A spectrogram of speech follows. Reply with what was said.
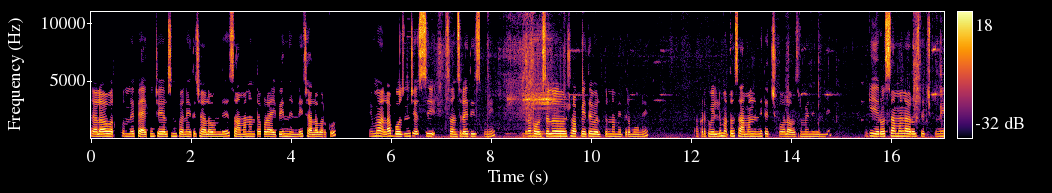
చాలా వర్క్ ఉంది. ప్యాకింగ్ చేయాల్సిన పని అయితే చాలా ఉంది. సామాన్ అంతా కూడా అయిపోయిందండి చాలా వరకు. మేము అలా భోజనం చేసి సంచులు అయితే తీసుకుని ఇక్కడ హోల్సేల్ షాప్కి అయితే వెళ్తున్నాం ఇద్దరముని. అక్కడికి వెళ్ళి మొత్తం సామాన్లన్నీ తెచ్చుకోవాలి. అవసరమైనవన్నీ. ఇంక ఏ రోజు సామాన్లు ఆ రోజు తెచ్చుకుని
